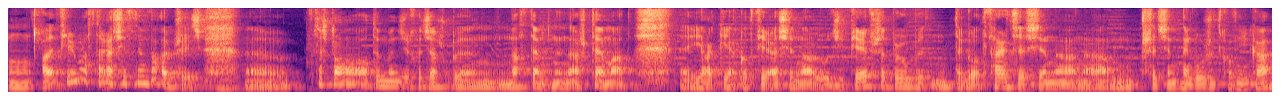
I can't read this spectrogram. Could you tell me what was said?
Mm, ale firma stara się z tym walczyć. E, zresztą o tym będzie chociażby następny nasz temat, jak, jak otwiera się na ludzi. Pierwsze próby tego otwarcia się na, na przeciętnego użytkownika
